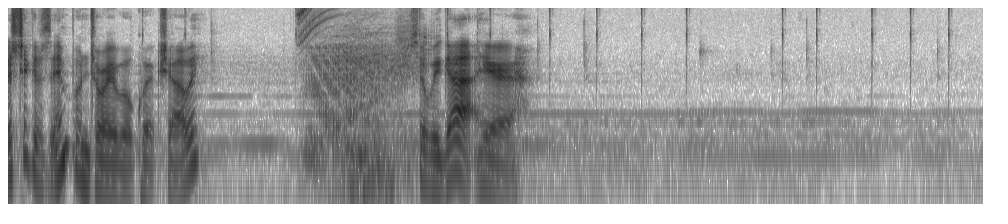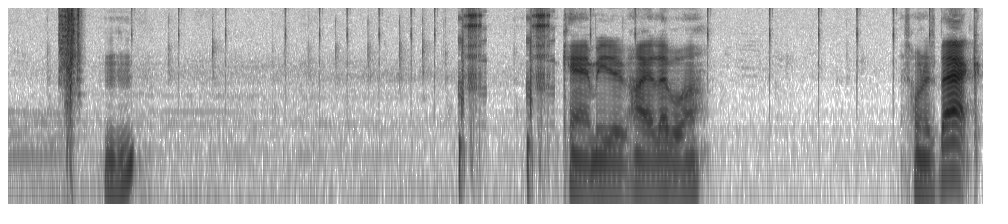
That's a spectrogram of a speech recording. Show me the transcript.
Let's check his inventory real quick, shall we? So we got here. Mm-hmm. can't. Need a higher level, huh? Let's hold us back.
